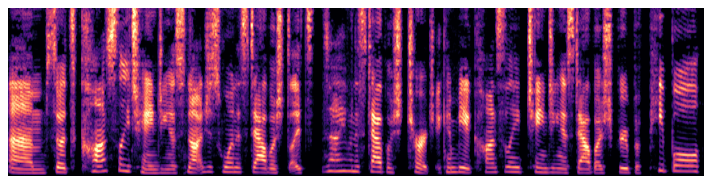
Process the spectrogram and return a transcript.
Um, so it's constantly changing. It's not just one established, it's not even established church. It can be a constantly changing established group of people,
